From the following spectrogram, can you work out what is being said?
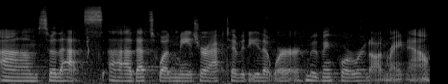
Um, so that's, uh, that's one major activity that we're moving forward on right now.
